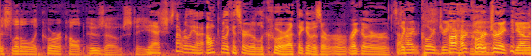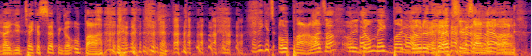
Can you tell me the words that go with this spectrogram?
this little liqueur called ouzo. Steve, Yeah, actually, it's not really. I don't really consider it a liqueur. I think of it as a regular. It's a hardcore drink. Hard, hardcore Yeah. drink. Yeah, with that you take a sip and go oopa. I think it's Opa. Let's, Opa? Opa? Don't make Bud Oh, go to the. Webster's on that one.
